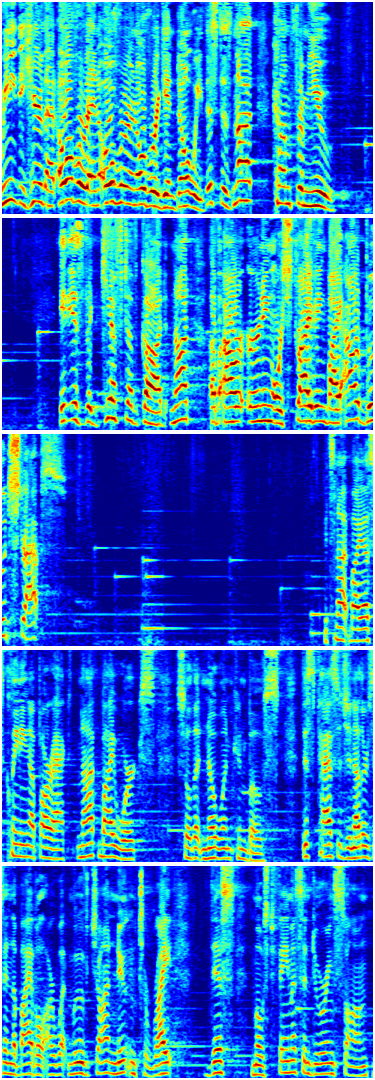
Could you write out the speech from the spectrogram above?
We need to hear that over and over and over again, don't we? This does not come from you. It is the gift of God, not of our earning or striving by our bootstraps. It's not by us cleaning up our act, not by works, so that no one can boast. This passage and others in the Bible are what moved John Newton to write this most famous, enduring song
